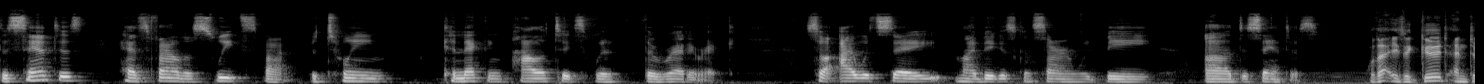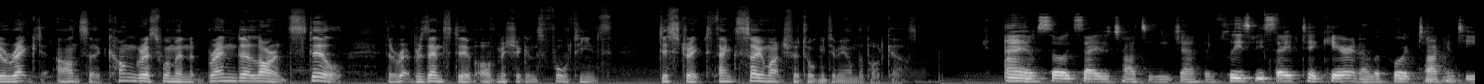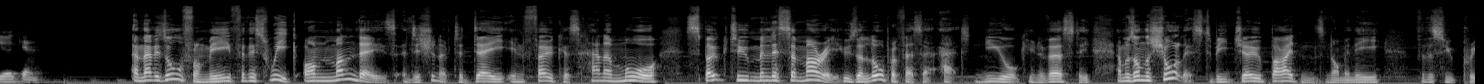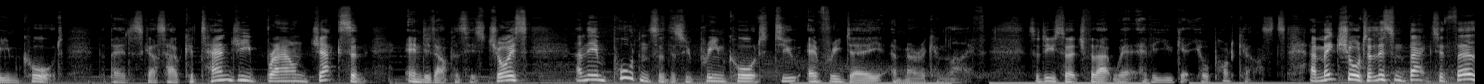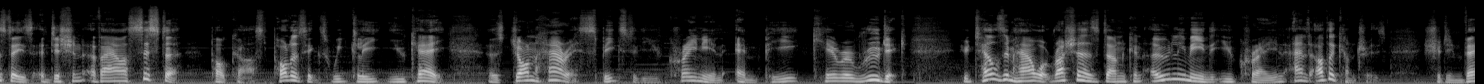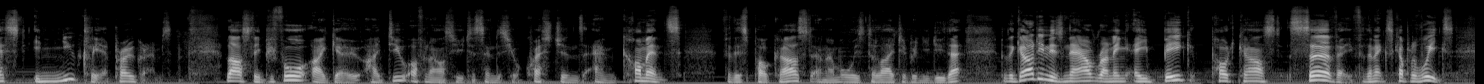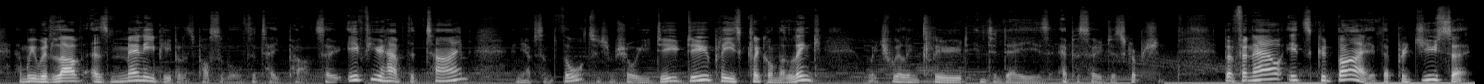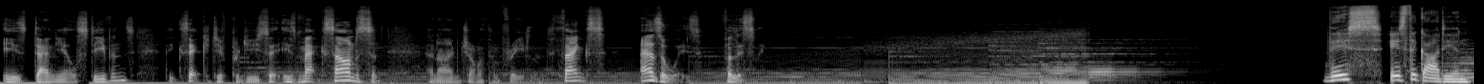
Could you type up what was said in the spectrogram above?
DeSantis has found a sweet spot between connecting politics with the rhetoric. So I would say my biggest concern would be uh, DeSantis. Well, that is a good and direct answer. Congresswoman Brenda Lawrence, still the representative of Michigan's 14th district. Thanks so much for talking to me on the podcast. I am so excited to talk to you, Jonathan. Please be safe, take care, and I look forward to talking to you again. And that is all from me for this week. On Monday's edition of Today in Focus, Hannah Moore spoke to Melissa Murray, who's a law professor at New York University and was on the shortlist to be Joe Biden's nominee for the Supreme Court. The pair discuss how Ketanji Brown Jackson ended up as his choice and the importance of the Supreme Court to everyday American life. So do search for that wherever you get your podcasts. And make sure to listen back to Thursday's edition of our sister podcast, Politics Weekly UK, as John Harris speaks to the Ukrainian MP Kira Rudik, who tells him how what Russia has done can only mean that Ukraine and other countries should invest in nuclear programs. Lastly, before I go, I do often ask you to send us your questions and comments for this podcast, and I'm always delighted when you do that. But The Guardian is now running a big podcast survey for the next couple of weeks, and we would love as many people as possible to take part. So if you have the time and you have some thoughts, which I'm sure you do, do please click on the link, which we'll include in today's episode description. But for now, it's goodbye. The producer is Danielle Stevens, the executive producer is Max Sanderson, and I'm Jonathan Freedland. Thanks, as always, for listening. This is The Guardian.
